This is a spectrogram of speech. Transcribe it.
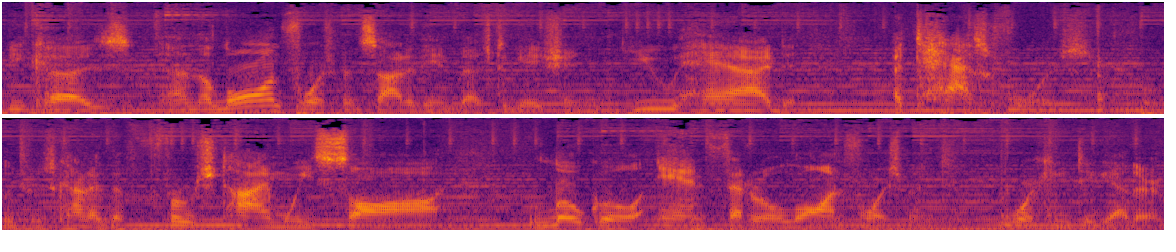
because on the law enforcement side of the investigation, you had a task force, which was kind of the first time we saw local and federal law enforcement working together.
